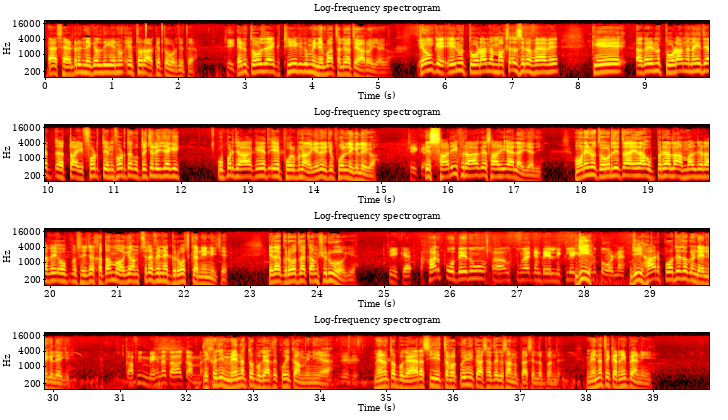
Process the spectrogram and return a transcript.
ਇਹ ਸੈਂਟਰ ਨਿਕਲਦੀ ਇਹਨੂੰ ਇੱਥੋਂ ਰੱਖ ਕੇ ਤੋੜ ਦਿੱਤਾ। ਠੀਕ ਇਹਨੂੰ ਤੋੜ ਜਾ ਇੱਕ ਠੀਕ ਇੱਕ ਮਹੀਨੇ ਬਾਅਦ ਥੱਲੇ ਤਿਆਰ ਹੋ ਜਾਏਗਾ। ਕਿਉਂਕਿ ਇਹਨੂੰ ਤੋੜਨ ਦਾ ਮਕਸਦ ਸਿਰਫ ਇਹ ਵੇ ਕਿ ਅਗਰ ਇਹਨੂੰ ਤੋੜਾਂਗੇ ਨਹੀਂ ਤੇ 2.5 ਫੁੱਟ 3 ਫੁੱਟ ਤੱਕ ਉੱਤੇ ਚਲੀ ਜਾਏਗੀ ਉੱਪਰ ਜਾ ਕੇ ਤੇ ਇਹ ਫੁੱਲ ਬਣਾ ਦੇਗੀ ਇਹਦੇ ਵਿੱਚੋਂ ਫੁੱਲ ਨਿਕਲੇਗਾ ਠੀਕ ਹੈ ਇਹ ਸਾਰੀ ਖੁਰਾਕ ਹੈ ਸਾਰੀ ਇਹ ਲਈ ਜਾਂਦੀ ਹੁਣ ਇਹਨੂੰ ਤੋੜ ਦਿੱਤਾ ਇਹਦਾ ਉੱਪਰ ਵਾਲਾ ਅਮਲ ਜਿਹੜਾ ਵੇ ਉਹ ਪ੍ਰੋਸੀਜਰ ਖਤਮ ਹੋ ਗਿਆ ਹੁਣ ਸਿਰਫ ਇਹਨੇ ਗਰੋਥ ਕਰਨੀ ਨੀਚੇ ਇਹਦਾ ਗਰੋਥ ਦਾ ਕੰਮ ਸ਼ੁਰੂ ਹੋ ਗਿਆ ਠੀਕ ਹੈ ਹਰ ਪੌਦੇ ਨੂੰ ਅ, ਉੱਤੋਂ ਇਹ ਗੰਡੇਲ ਨਿਕਲੇਗੀ ਜੀ। ਉਹਨੂੰ ਤੋੜਨਾ ਹੈ ਜੀ ਹਰ ਪੌਦੇ ਤੋਂ ਗੰਡੇਲ ਨਿਕਲੇਗੀ ਕਾਫੀ ਮਿਹਨਤ ਵਾਲਾ ਕੰਮ ਹੈ। ਦੇਖੋ ਜੀ ਮਿਹਨਤ ਤੋਂ ਬਗੈਰ ਤੇ ਕੋਈ ਕੰਮ ਹੀ ਨਹੀਂ ਹੈ। ਜੀ ਜੀ। ਮਿਹਨਤ ਤੋਂ ਬਗੈਰ ਅਸੀਂ ਤਵੱਕੂ ਹੀ ਨਹੀਂ ਕਰ ਸਕਦੇ ਕਿ ਸਾਨੂੰ ਪੈਸੇ ਲੱਭਣ ਦੇ। ਮਿਹਨਤ ਤੇ ਕਰਨੀ ਪੈਣੀ ਹੈ।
